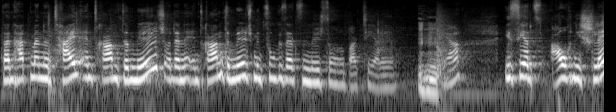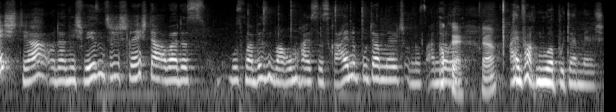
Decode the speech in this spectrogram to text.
Dann hat man eine teilentrahmte Milch oder eine entrahmte Milch mit zugesetzten Milchsäurebakterien. Ja? Ist jetzt auch nicht schlecht, ja, oder nicht wesentlich schlechter, aber das muss man wissen, warum heißt es reine Buttermilch und das andere Okay, ja. einfach nur Buttermilch.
